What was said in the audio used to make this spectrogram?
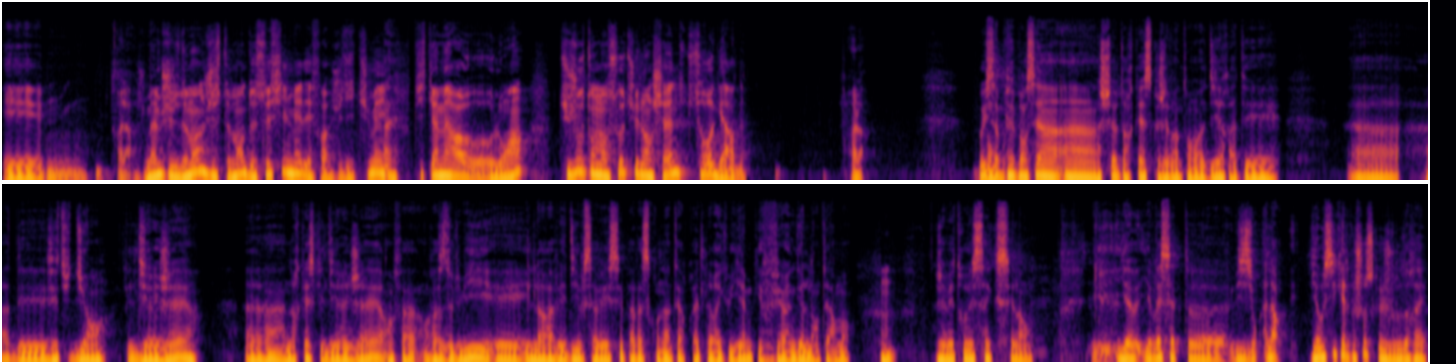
Et hum, voilà, Je- même je lui demande justement de se filmer des fois. Je lui dis, tu mets Ouais. une petite caméra au, au loin, tu joues ton morceau, tu l'enchaînes, tu te regardes. Voilà. Oui, ça me fait penser à un, un chef d'orchestre que j'avais entendu dire à des, à, à des étudiants qu'il dirigeait, euh, un orchestre qu'il dirigeait en, fa- en face de lui, et il leur avait dit, vous savez, c'est pas parce qu'on interprète le requiem qu'il faut faire une gueule d'enterrement. Hmm. J'avais trouvé ça excellent. Il y avait, cette euh, vision. Alors, il y a aussi quelque chose que je voudrais,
